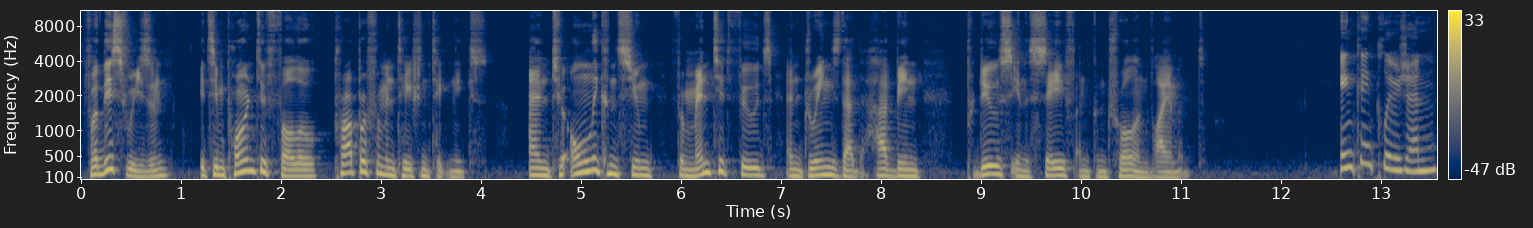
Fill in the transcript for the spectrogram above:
For this reason, it's important to follow proper fermentation techniques and to only consume fermented foods and drinks that have been produced in a safe and controlled environment. In conclusion,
